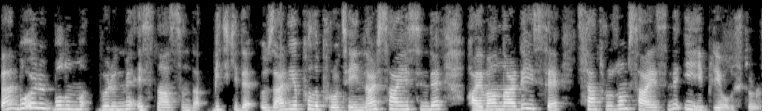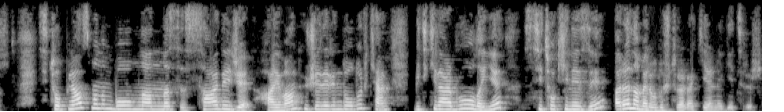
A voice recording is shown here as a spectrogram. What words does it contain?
Ben bu bölünme esnasında bitkide özel yapılı proteinler sayesinde, hayvanlarda ise sentrozom sayesinde iyi ipliği oluştururuz. Sitoplazmanın boğumlanması sadece hayvan hücrelerinde olurken bitkiler bu olayı sitokinezi ara lamel oluşturarak yerine getirir.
